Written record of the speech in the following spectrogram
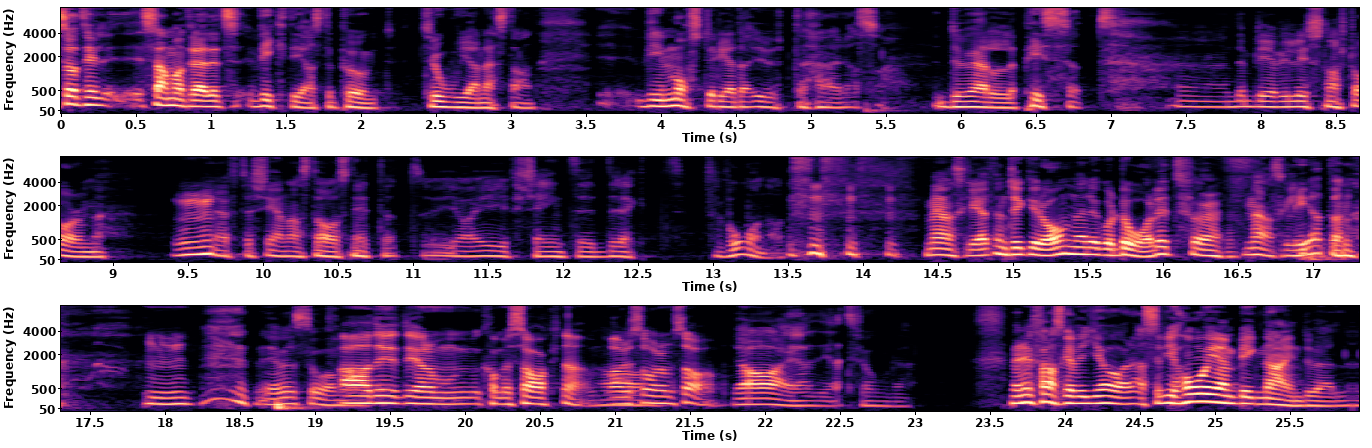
så till sammanträdets viktigaste punkt, tror jag nästan. Vi måste reda ut det här alltså. Duellpisset. Eh, det blev ju lyssnarstorm Mm. efter senaste avsnittet. Jag är i och för sig inte direkt förvånad. Mänskligheten tycker om när det går dåligt för mänskligheten. Mm. Det är väl så. Ja, det är det de kommer sakna. Var det Ja. så de sa? Ja, jag, jag tror det. Men hur fan ska vi göra? Alltså, vi har ju en Big Nine-duell nu.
